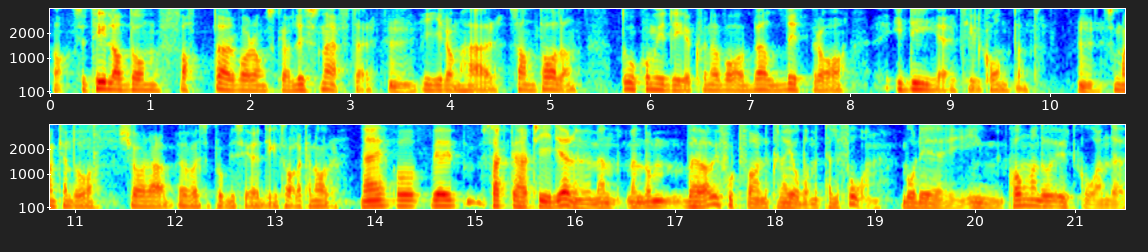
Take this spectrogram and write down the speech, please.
ja, ser till att de fattar vad de ska lyssna efter mm. i de här samtalen. Då kommer ju det kunna vara väldigt bra idéer till content. Mm. Som man kan då köra publicera digitala kanaler. Nej, och vi har ju sagt det här tidigare nu, men, men de behöver ju fortfarande kunna jobba med telefon. Både inkommande och utgående.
